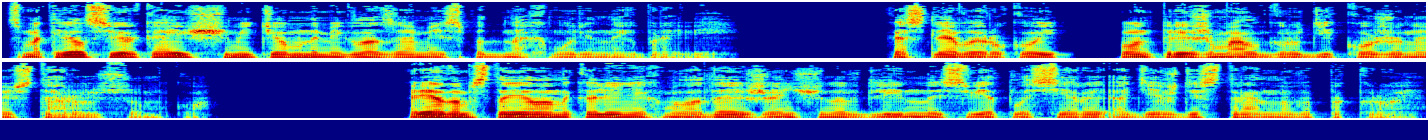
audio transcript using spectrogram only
смотрел сверкающими темными глазами из-под нахмуренных бровей. Костлявой рукой он прижимал к груди кожаную старую сумку. Рядом стояла на коленях молодая женщина в длинной светло-серой одежде странного покроя.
